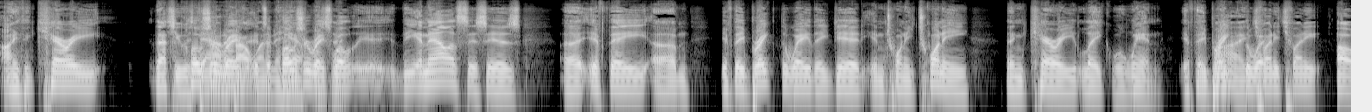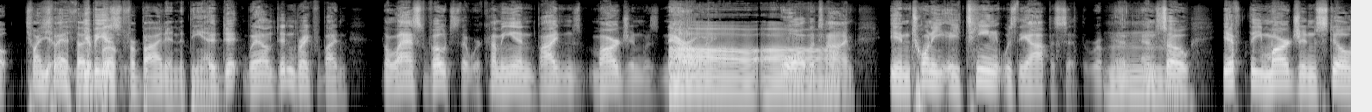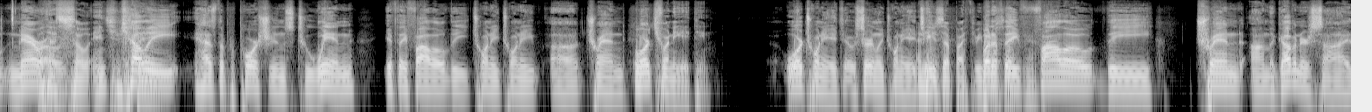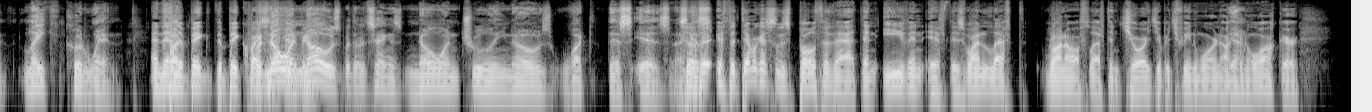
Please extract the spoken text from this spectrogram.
I- think Kari. That's a closer race. It's a 1.5%. closer race. Well, the analysis is uh, if they um, if they break the way they did in 2020, then Kari Lake will win. If they break Why? the way 2020. Oh, 2020. I thought yeah, it broke for Biden at the end. it did, well, it didn't break for Biden. The last votes that were coming in, Biden's margin was narrowing oh, oh. all the time. In 2018, it was the opposite. Rep- and, and Mm. so if the margin still narrows, Oh, that's so interesting. Kelly has the proportions to win if they follow the 2020 uh, trend or 2018, or 2018, or certainly and 2018. he's up by three. But if they yeah. follow the trend on the governor's side, Lake could win. and then but- the big the big question. But no one be- knows. What they're saying is no one truly knows what this is. I So guess- if the Democrats lose both of that, then even if there's one left runoff left in Georgia between Warnock Yeah. and Walker,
